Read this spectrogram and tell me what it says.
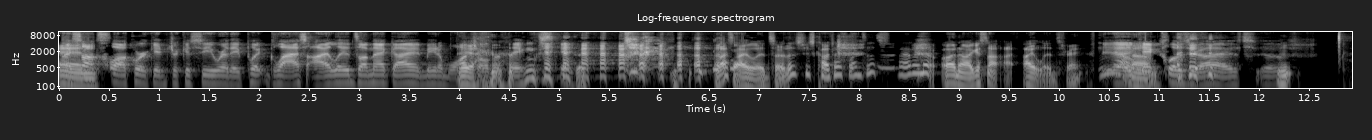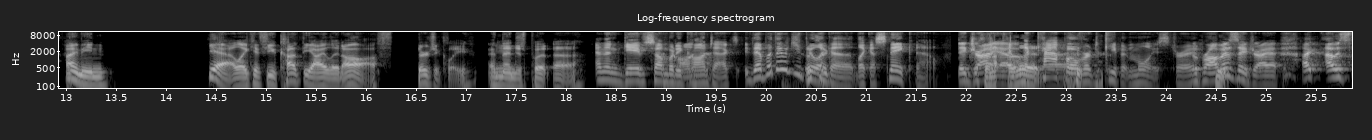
and I saw clockwork intricacy where they put glass eyelids on that guy and made him watch Yeah. all the things. glass eyelids are those just contact lenses? I don't know. Oh no, I guess not eyelids, right? yeah, you Um, can't close your eyes. Yeah. I mean, yeah, like if you cut the eyelid off surgically and then just put uh and then gave somebody Contact. contact. But they would just be That's like a like a snake now. They dry an out. eyelid. The cap Yeah. over to keep it moist, right? The problem is they dry out. I, I was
